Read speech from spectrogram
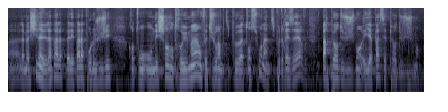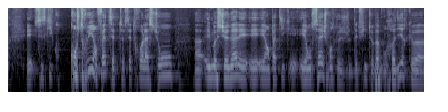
Hein. La machine, elle n'est pas, pas, là pour le juger. Quand on, échange entre humains, on fait toujours un petit peu attention, on a un petit peu de réserve, par peur du jugement. Et il n'y a pas cette peur du jugement. Et c'est ce qui construit, en fait, cette relation euh, émotionnel et, empathique. Et, on sait, je pense que Delphine, tu ne veux pas me contredire, que euh,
